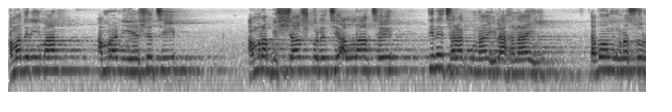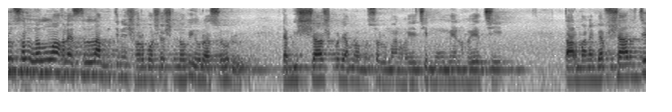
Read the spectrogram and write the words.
আমাদের ইমান আমরা নিয়ে এসেছি, আমরা বিশ্বাস করেছি আল্লাহ আছে, তিনি ছাড়া কোনা ইলাহ নাই। এবং রাসুল সাল্লাম, তিনি সর্বশেষ নবী ও রাসুল। এটা বিশ্বাস করে আমরা মুসলমান হয়েছি, মুমেন হয়েছি। তার মানে ব্যবসার যে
